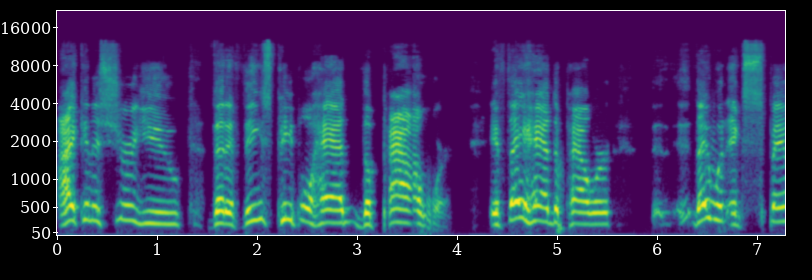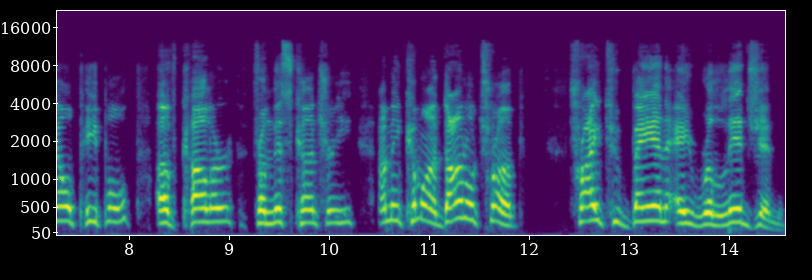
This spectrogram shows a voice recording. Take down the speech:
I can assure you that if these people had the power, if they had the power, they would expel people of color from this country. I mean, come on, Donald Trump tried to ban a religion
